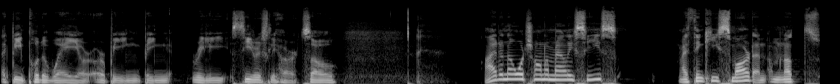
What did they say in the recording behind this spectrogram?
like being put away or, or being being really seriously hurt. So I don't know what Sean O'Malley sees. I think he's smart, and I'm not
